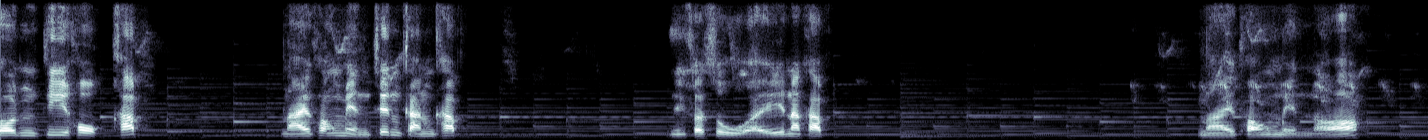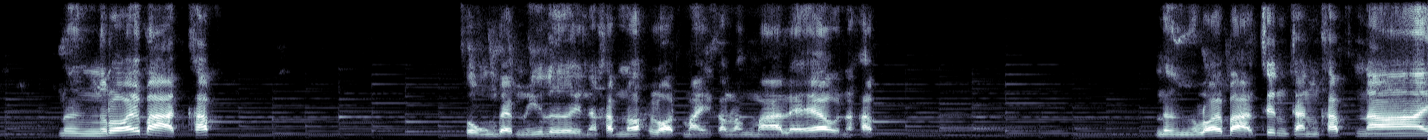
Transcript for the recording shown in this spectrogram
ต้นที่หกครับ นายทองเหม็นเช่นกันครับ นี่ก็สวยนะครับ นายทองเหม็นเนาะหนึ่งร้อยบาทครับ ทรงแบบนี้เลยนะครับเนาะหลอดใหม่กำลังมาแล้วนะครับหนึ่งร้อยบาทเช่นกันครับ นาย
